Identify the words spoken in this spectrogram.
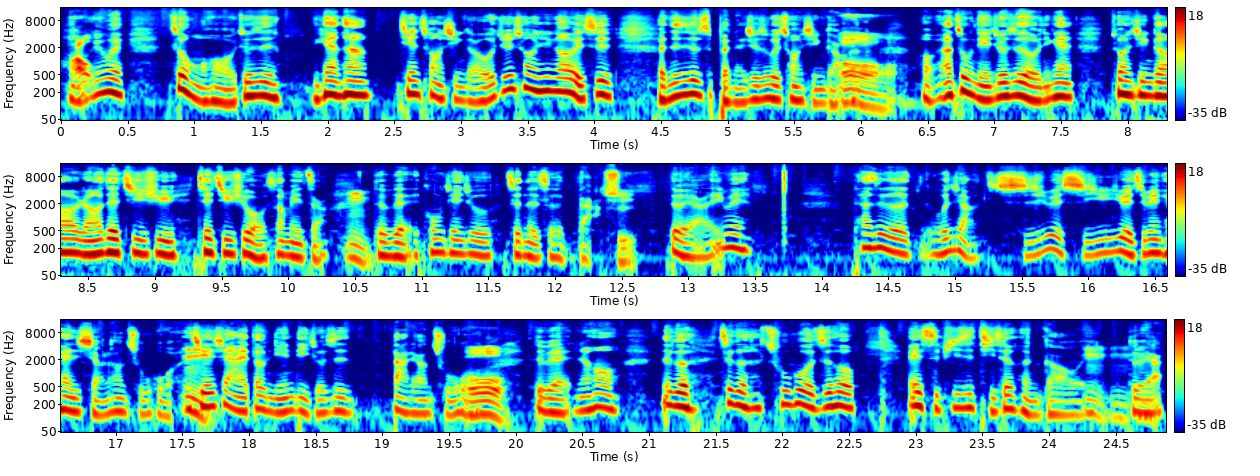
好，因为这种哦，就是你看它今天创新高，我觉得创新高也是，反正就是本来就是会创新高哦。好，那重点就是哦，你看创新高，然后再继续再继续往上面涨，嗯，对不对？空间就真的是很大，是对啊，因为它这个我讲十月、十一月这边开始小量出货，嗯、接下来到年底就是。大量出货，哦、对不对？然后那个这个出货之后，SP 是提升很高，哎、嗯，嗯、对啊。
